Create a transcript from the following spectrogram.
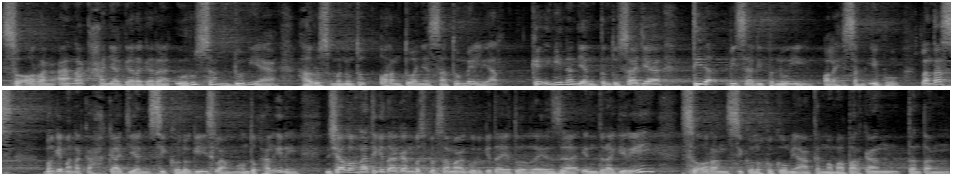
Seorang anak hanya gara-gara urusan dunia harus menuntut orang tuanya satu miliar keinginan yang tentu saja tidak bisa dipenuhi oleh sang ibu. Lantas bagaimanakah kajian psikologi Islam untuk hal ini? Insya Allah nanti kita akan bersama guru kita yaitu Reza Indragiri, seorang psikolog hukum yang akan memaparkan tentang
